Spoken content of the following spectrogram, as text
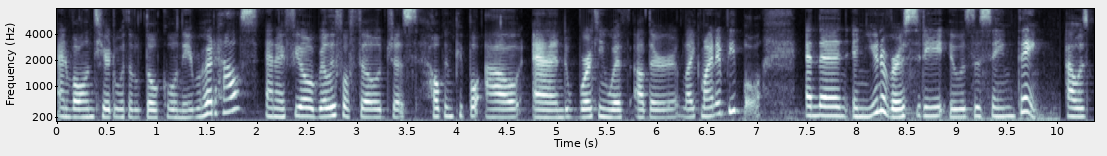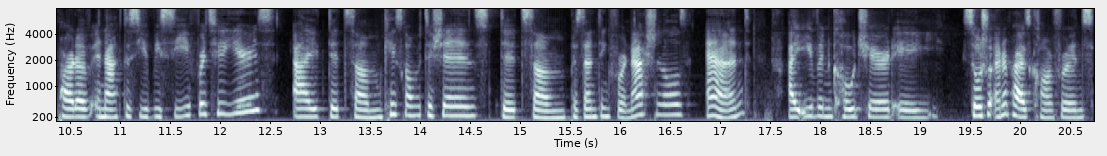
and volunteered with a local neighborhood house. And I feel really fulfilled just helping people out and working with other like minded people. And then in university, it was the same thing. I was part of Enactus UBC for two years. I did some case competitions, did some presenting for nationals, and I even co chaired a social enterprise conference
